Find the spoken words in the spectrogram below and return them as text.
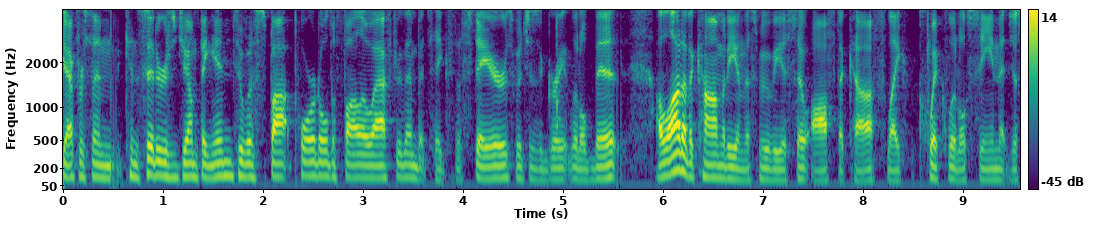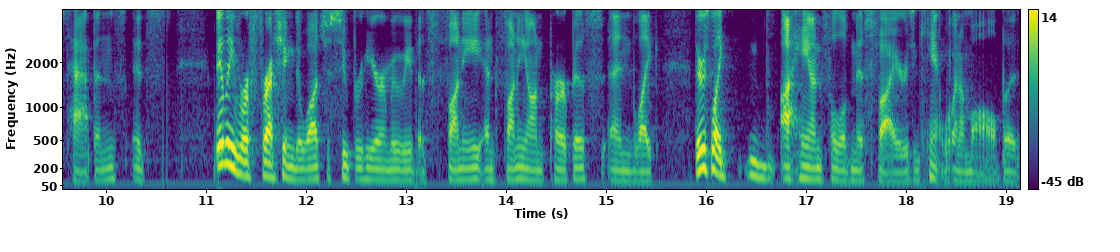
Jefferson considers jumping into a spot portal to follow after them, but takes the stairs, which is a great little bit. A lot of the comedy in this movie is so off the cuff, like quick little scene that just happens. It's really refreshing to watch a superhero movie that's funny and funny on purpose, and like there's like a handful of misfires. You can't win them all, but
